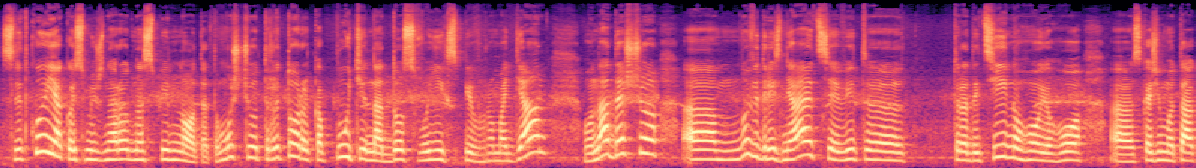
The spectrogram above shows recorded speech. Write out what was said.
слідкує якось міжнародна спільнота? Тому що от риторика Путіна до своїх співгромадян вона дещо е, ну, відрізняється від е, традиційного його, е, скажімо так.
